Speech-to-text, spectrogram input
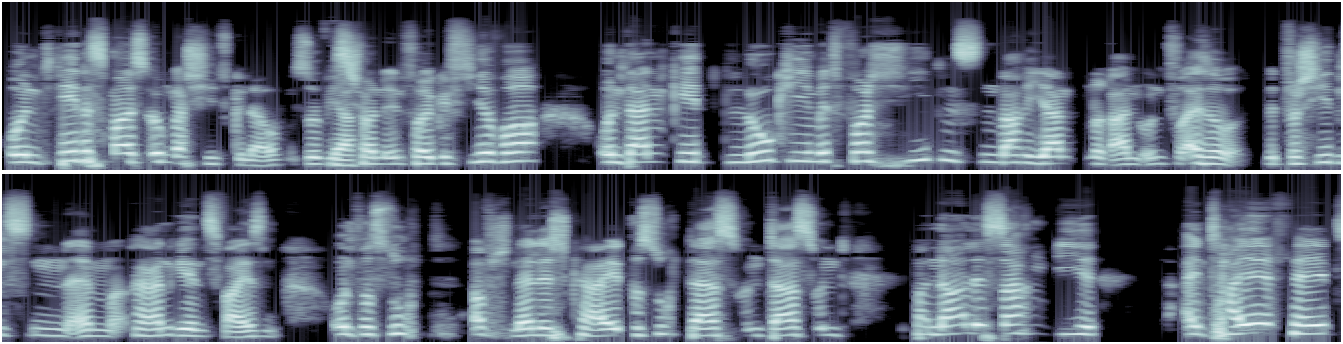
und jedes Mal ist irgendwas schiefgelaufen, so wie ja. es schon in Folge 4 war. Und dann geht Loki mit verschiedensten Varianten ran und also mit verschiedensten ähm, Herangehensweisen und versucht auf Schnelligkeit, versucht das und das und banale Sachen wie ein Teil fällt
